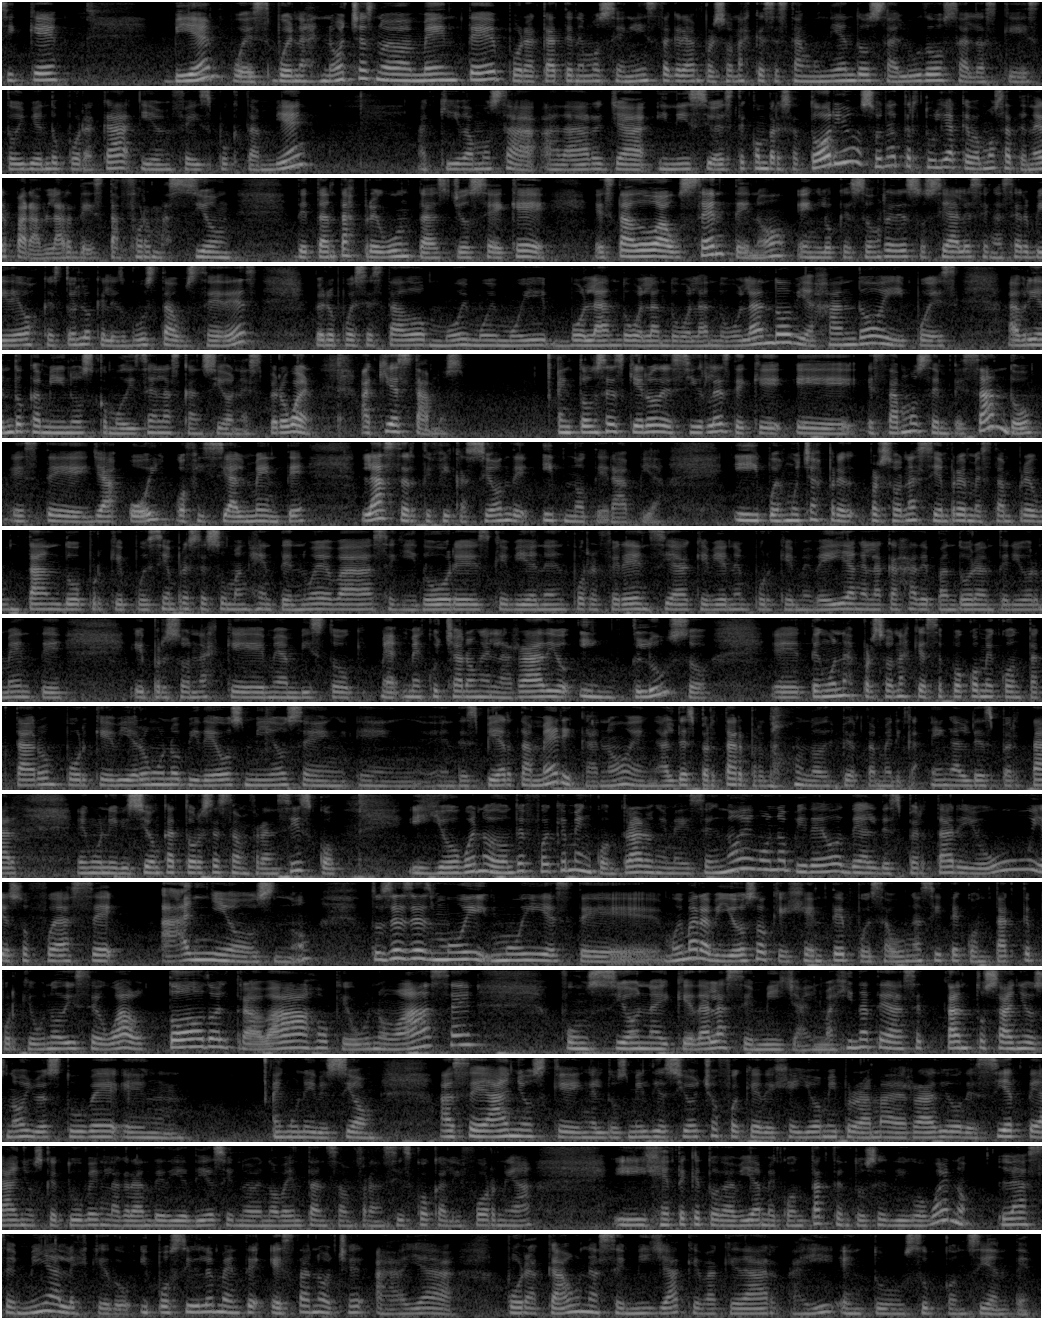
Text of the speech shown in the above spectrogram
Así que, bien, pues buenas noches nuevamente. Por acá tenemos en Instagram personas que se están uniendo. Saludos a las que estoy viendo por acá y en Facebook también. Aquí vamos a, dar ya inicio a este conversatorio. Es una tertulia que vamos a tener para hablar de esta formación de tantas preguntas. Yo sé que he estado ausente, ¿no? En lo que son redes sociales, en hacer videos, que esto es lo que les gusta a ustedes, pero pues he estado muy, muy, muy volando, volando, volando, volando, viajando y pues abriendo caminos, como dicen las canciones. Pero bueno, aquí estamos. Entonces quiero decirles de que eh, estamos empezando este ya hoy oficialmente la certificación de hipnoterapia. Y pues muchas personas siempre me están preguntando porque pues siempre se suman gente nueva, seguidores que vienen por referencia, que vienen porque me veían en la caja de Pandora anteriormente, eh, personas que me han visto, me, escucharon en la radio, incluso eh, tengo unas personas que hace poco me contactaron porque vieron unos videos míos en, en, en, Despierta América, ¿no? En Al Despertar, perdón, no Despierta América, en Al Despertar, en Univisión 14 San Francisco. Y yo, bueno, ¿dónde fue que me encontraron? Y me dicen, no, en unos videos de Al Despertar. Y yo, uy, eso fue hace años, ¿no? Entonces es muy, muy, este, muy maravilloso que gente pues aún así te contacte porque uno dice, wow, todo el trabajo que uno hace funciona y que da la semilla. Imagínate hace tantos años, ¿no? Yo estuve en, en Univisión Hace años que en el 2018 fue que dejé yo mi programa de radio de siete años que tuve en la Grande 1010 y 990 en San Francisco, California y gente que todavía me contacta. Entonces digo, bueno, la semilla les quedó y posiblemente esta noche haya por acá una semilla que va a quedar ahí en tu subconsciente.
